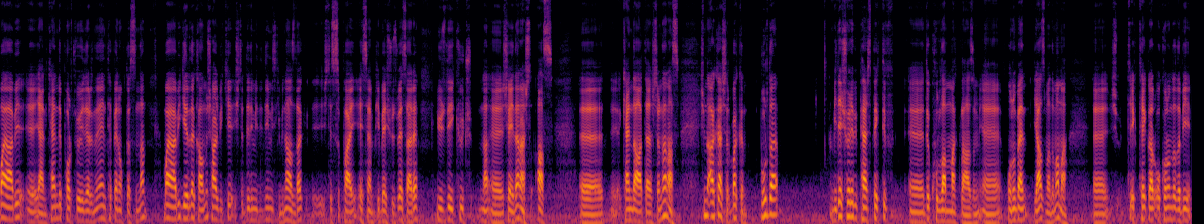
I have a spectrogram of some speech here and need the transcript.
bayağı bir e, yani kendi portföylerinin en tepe noktasından bayağı bir geride kalmış. Halbuki işte dediğimiz, dediğimiz gibi Nasdaq, e, işte SPY, S&P 500 vesaire %2-3 e, şeyden az. az. E, kendi ATH'larından az. Şimdi arkadaşlar bakın burada bir de şöyle bir perspektif e, de kullanmak lazım. E, onu ben yazmadım ama e, tek, tekrar o konuda da bir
